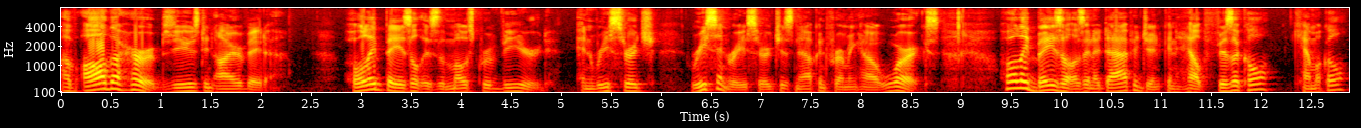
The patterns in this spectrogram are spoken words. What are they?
Of all the herbs used in Ayurveda, holy basil is the most revered, and research, recent research is now confirming how it works. Holy basil as an adaptogen can help physical, chemical,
